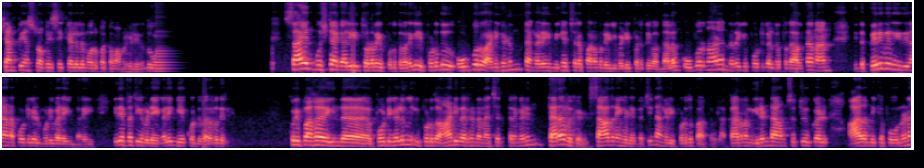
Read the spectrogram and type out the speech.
சாம்பியன்ஸ் டிராபி சிக்கலிலும் ஒரு பக்கம் அவர்கள் இருந்து சாயத் முஷ்டாக் அலி தொடரை பொறுத்தவரையில் இப்பொழுது ஒவ்வொரு அணிகளும் தங்களை மிகச்சிறப்பான முறையில் வெளிப்படுத்தி வந்தாலும் ஒவ்வொரு நாளும் நிறைய போட்டிகள் இருப்பதால் தான் நான் இந்த பெருவி ரீதியிலான போட்டிகள் முடிவடையும் வரை இதை பற்றிய விடயங்களை இங்கே கொண்டு வருவதில்லை. குறிப்பாக இந்த போட்டிகளில் இப்பொழுது ஆடி வருகின்ற நட்சத்திரங்களின் தரவுகள் சாதனைகளை பற்றி நாங்கள் இப்பொழுது பார்த்துள்ளோம் காரணம் இரண்டாம் சுற்றுக்கள் ஆரம்பிக்க போகின்றன.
